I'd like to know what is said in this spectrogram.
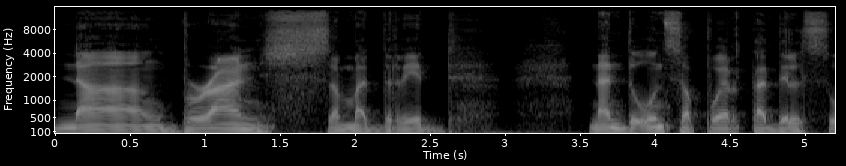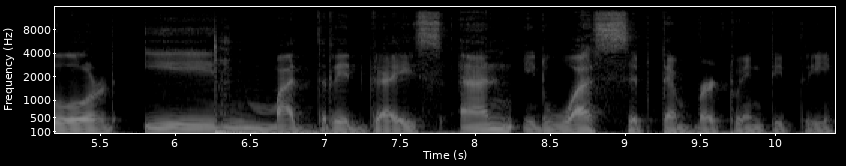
ng branch sa Madrid. Nandoon sa Puerta del Sur in Madrid, guys. And it was September 23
